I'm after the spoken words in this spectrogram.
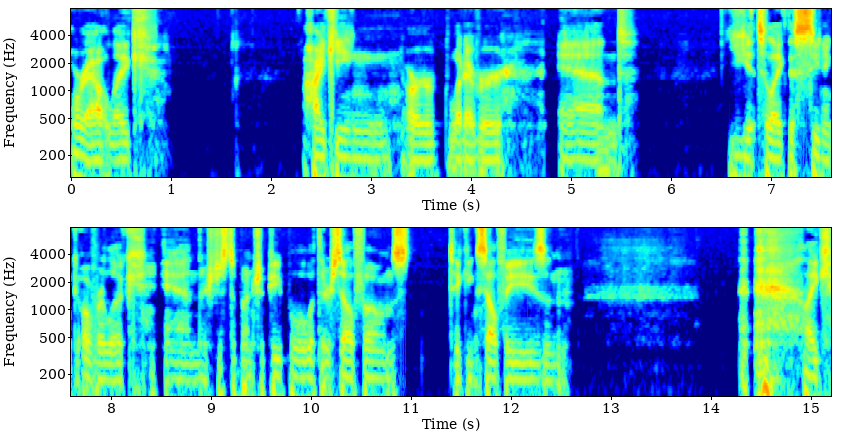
we're out like hiking or whatever and you get to like this scenic overlook and there's just a bunch of people with their cell phones taking selfies and like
